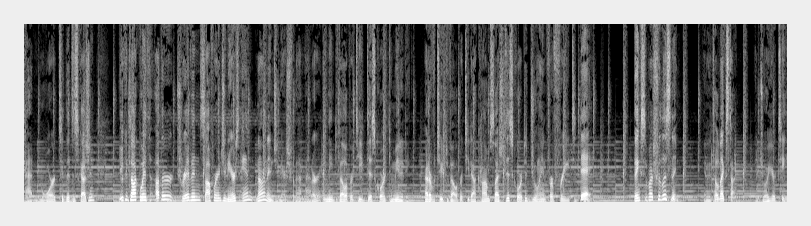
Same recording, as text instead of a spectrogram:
add more to the discussion, you can talk with other driven software engineers and non-engineers for that matter in the Developer Tea Discord community. Head over to developertea.com slash discord to join for free today. Thanks so much for listening, and until next time, enjoy your tea.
